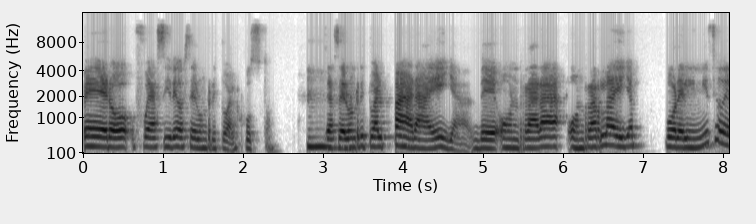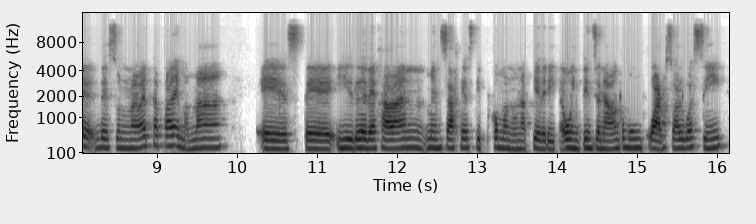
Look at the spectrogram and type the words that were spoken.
pero fue así de hacer un ritual justo de hacer un ritual para ella, de honrar a, honrarla a ella por el inicio de, de, su nueva etapa de mamá, este, y le dejaban mensajes tipo como en una piedrita o intencionaban como un cuarzo, algo así,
